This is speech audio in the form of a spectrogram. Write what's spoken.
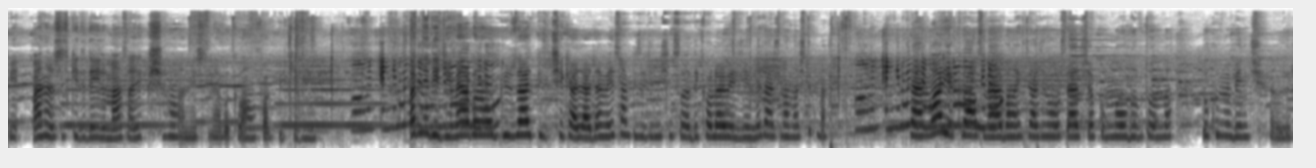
Bir, ben hırsız kedi değilim. Ben sadece kışhanesine bakılan ufak bir kediyim. Bak ne diyeceğim. Eğer bana o güzel piz- şekerlerden verirsen pizzacının için sana dekorlar vereceğim. Ne dersin anlaştık mı? Sen var ya kralsın. Eğer bana ihtiyacın olursa elf şapkamın olduğu butonuna dokun ve beni çağır.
